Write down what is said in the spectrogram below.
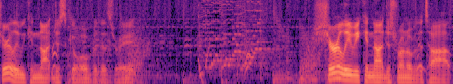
Surely we cannot just go over this, right? Surely we cannot just run over the top.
